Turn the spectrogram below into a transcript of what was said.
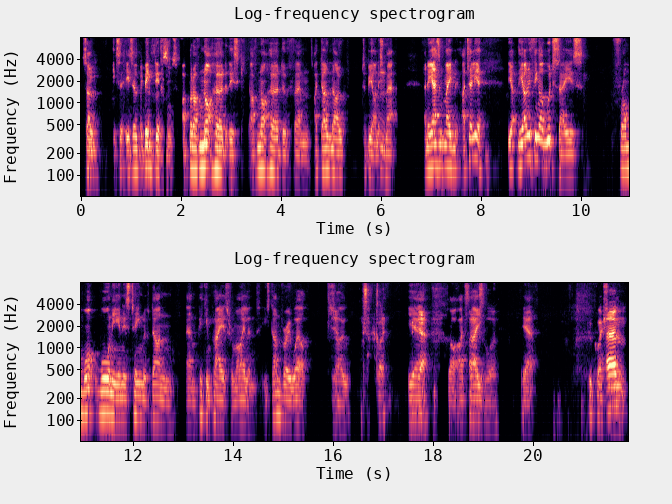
So Mm. it's a, it's a Big big, difference. difference. Uh, But I've not heard of this. I've not heard of. Um, I don't know to be honest, Mm. Matt. And he hasn't made. I tell you, the the only thing I would say is from what Warney and his team have done, um, picking players from Ireland, he's done very well. So Exactly. yeah, Yeah. so I'd say Absolutely. yeah. Good question. Um,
